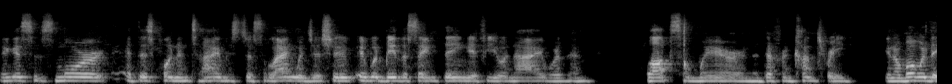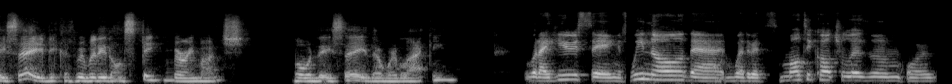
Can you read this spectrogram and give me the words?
I guess it's more at this point in time, it's just a language issue. It would be the same thing if you and I were then plopped somewhere in a different country. You know, what would they say? Because we really don't speak very much. What would they say? That we're lacking? what I hear you saying is we know that whether it's multiculturalism or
